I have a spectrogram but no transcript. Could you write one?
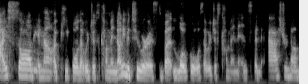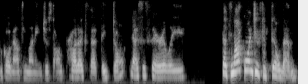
I saw the amount of people that would just come in, not even tourists, but locals that would just come in and spend astronomical amounts of money just on products that they don't necessarily that's not going to fulfill them,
